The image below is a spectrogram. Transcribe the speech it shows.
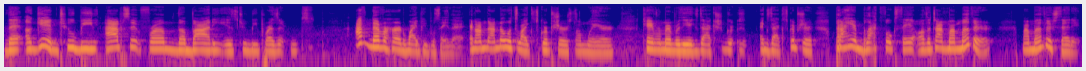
That again, to be absent from the body is to be present. I've never heard white people say that, and I'm, I know it's like scripture somewhere. Can't remember the exact exact scripture, but I hear black folks say it all the time. My mother, my mother said it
